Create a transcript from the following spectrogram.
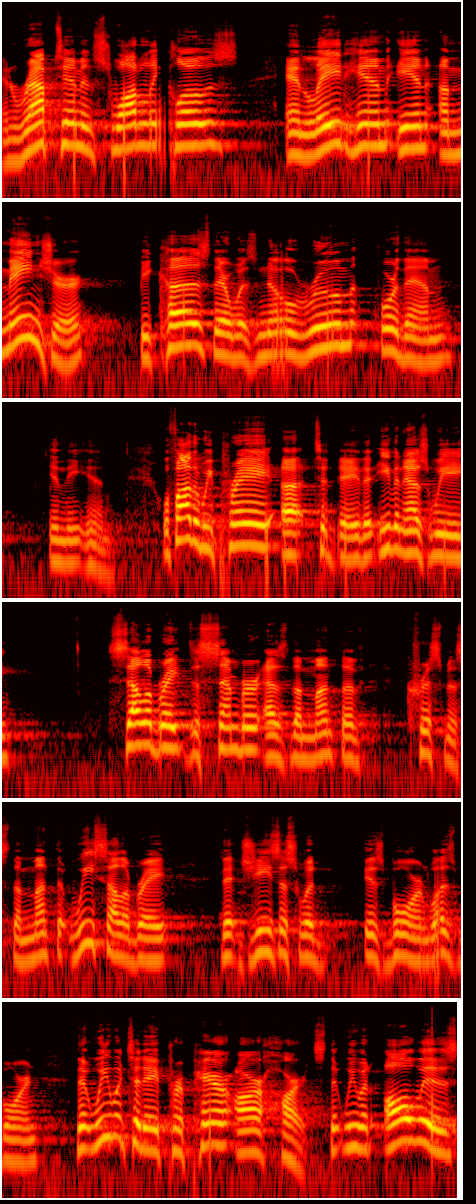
and wrapped him in swaddling clothes, and laid him in a manger because there was no room for them in the inn. Well, Father, we pray uh, today that even as we celebrate December as the month of Christmas, the month that we celebrate that Jesus would, is born, was born, that we would today prepare our hearts, that we would always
